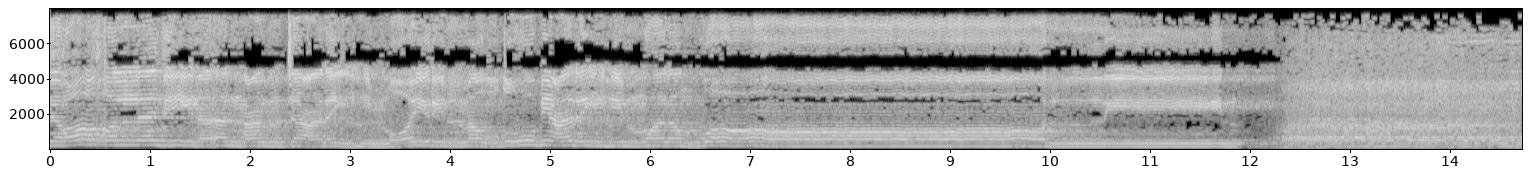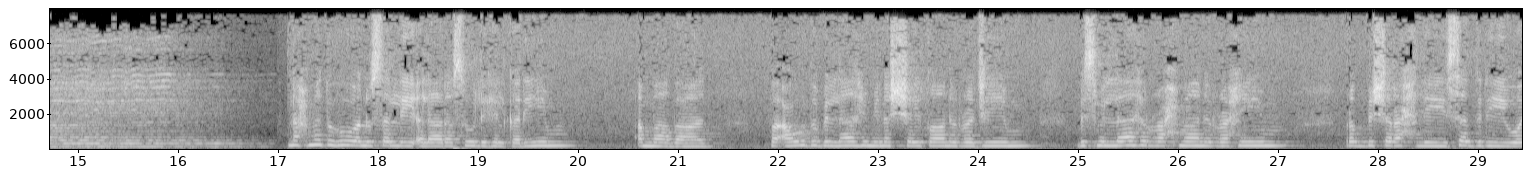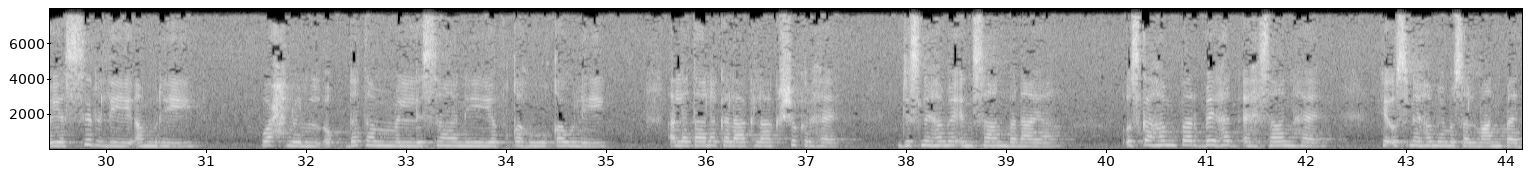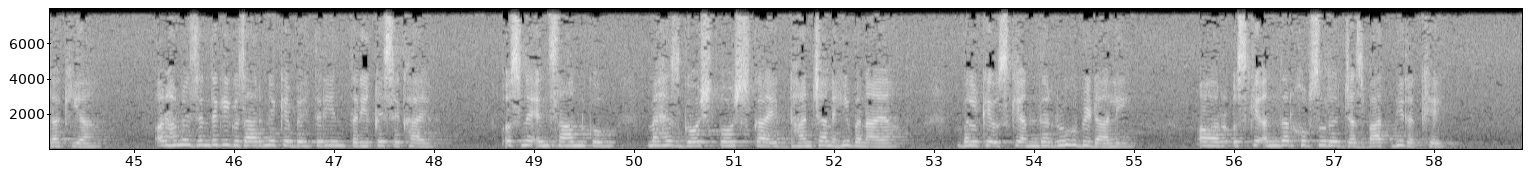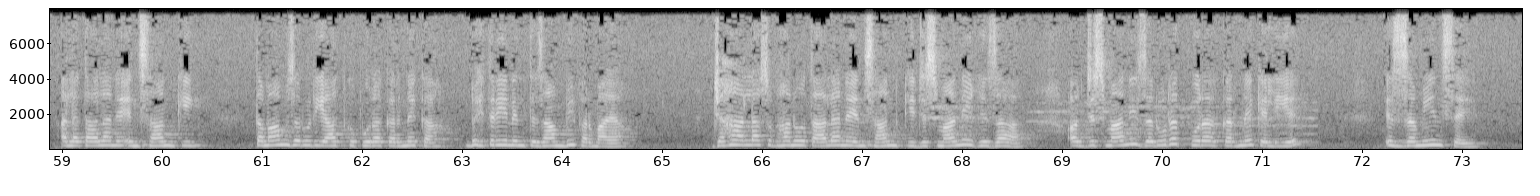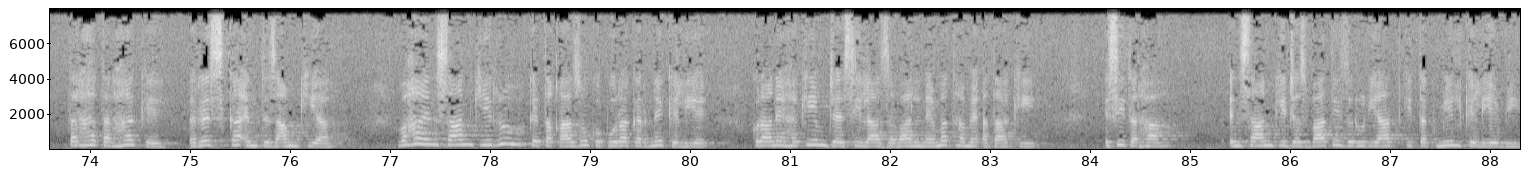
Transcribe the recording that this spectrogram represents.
صراط الذين أنعمت عليهم غير المغضوب عليهم ولا الضالين. نحمده ونصلي على رسوله الكريم. أما بعد، فأعوذ بالله من الشيطان الرجيم. بسم الله الرحمن الرحيم. رب اشرح لي صدري ويسر لي أمري واحلل عقدة من لساني يفقه قولي۔ اللہ تعالیٰ کا لاکھ لاکھ شکر ہے جس نے ہمیں انسان بنایا۔ اس کا ہم پر بے حد احسان ہے کہ اس نے ہمیں مسلمان پیدا کیا اور ہمیں زندگی گزارنے کے بہترین طریقے سکھائے۔ اس نے انسان کو محض گوشت پوشت کا ایک ڈھانچہ نہیں بنایا، بلکہ اس کے اندر روح بھی ڈالی۔ اور اس کے اندر خوبصورت جذبات بھی رکھے۔ اللہ تعالیٰ نے انسان کی تمام ضروریات کو پورا کرنے کا بہترین انتظام بھی فرمایا۔ جہاں اللہ سبحان و تعالیٰ نے انسان کی جسمانی غذا اور جسمانی ضرورت پورا کرنے کے لیے اس زمین سے طرح طرح کے رزق کا انتظام کیا۔ وہاں انسان کی روح کے تقاضوں کو پورا کرنے کے لیے قرآن حکیم جیسی لازوال نعمت ہمیں عطا کی۔ اسی طرح انسان کی جذباتی ضروریات کی تکمیل کے لیے بھی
